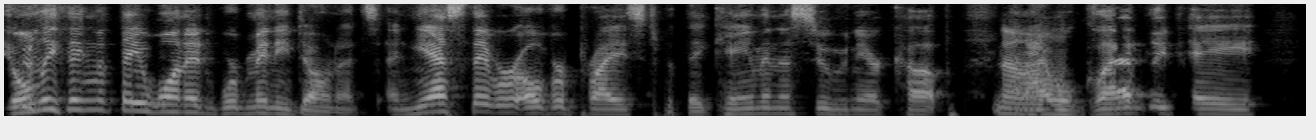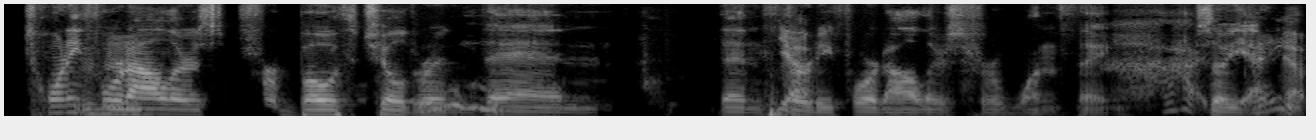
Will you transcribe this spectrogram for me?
The only thing that they wanted were mini donuts. And yes, they were overpriced, but they came in a souvenir cup. No. and I will gladly pay twenty four dollars for both children than than thirty four dollars for one thing. Hot So, yeah.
